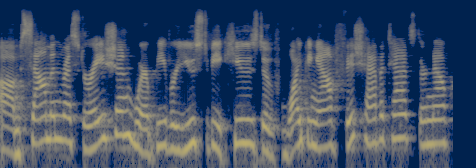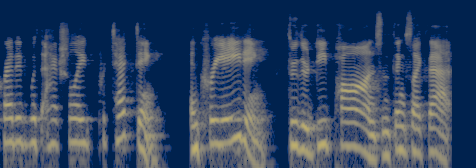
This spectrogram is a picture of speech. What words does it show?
Um, salmon restoration, where beaver used to be accused of wiping out fish habitats, they're now credited with actually protecting and creating through their deep ponds and things like that.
